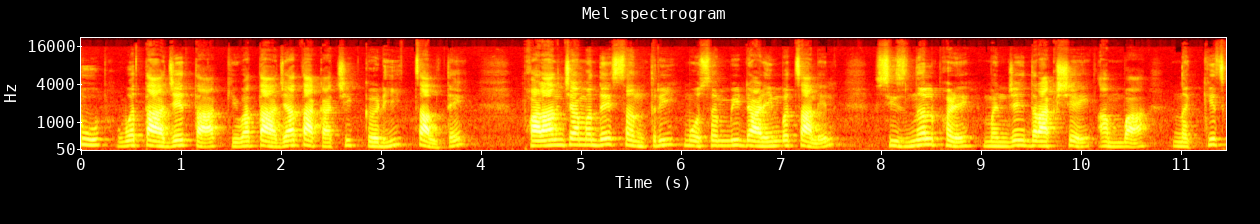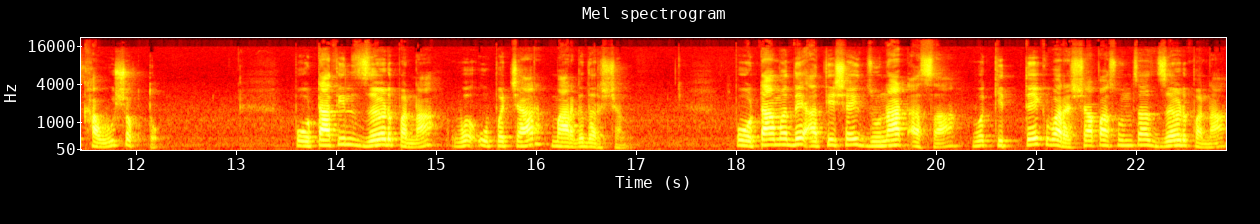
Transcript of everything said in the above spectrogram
तूप व ताजे ताक किंवा ताज्या ताकाची कढी चालते. फळांच्यामध्ये संत्री मोसंबी डाळिंब चालेल. सीझनल फळे म्हणजे द्राक्षे आंबा नक्कीच खाऊ शकतो. पोटातील जडपणा व उपचार मार्गदर्शन. पोटामध्ये अतिशय जुनाट असा व कित्येक वर्षापासूनचा जडपणा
